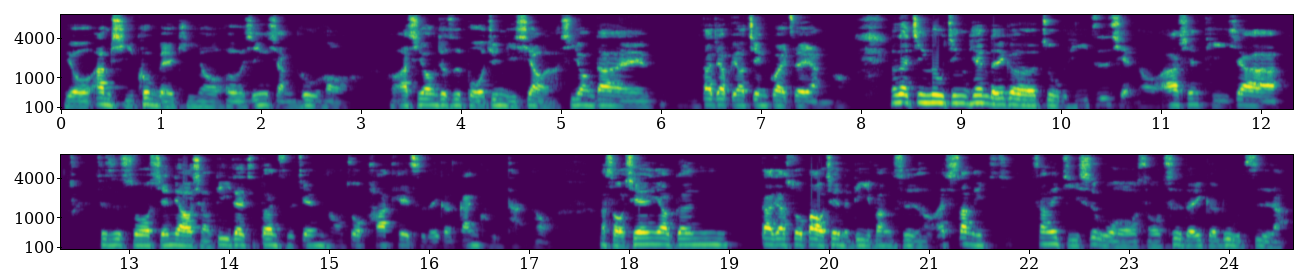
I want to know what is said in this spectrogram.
有暗喜困没起哦，恶心想吐哈，啊，希望就是博君一笑啊，希望大大家不要见怪这样哈。那在进入今天的一个主题之前哦，啊，先提一下，就是说闲聊小弟在这段时间哈做 podcast 的一个甘苦谈哦。那首先要跟大家说抱歉的地方是哈，上一集上一集是我首次的一个录制啦。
